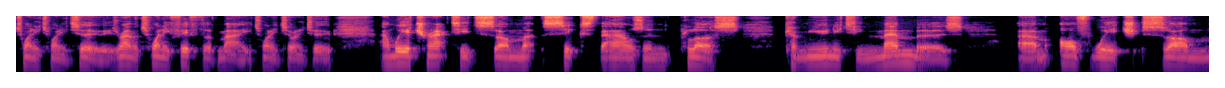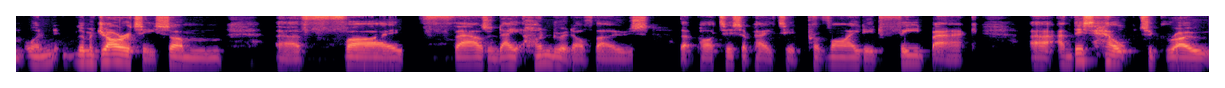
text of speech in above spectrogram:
2022. It was around the 25th of May 2022, and we attracted some 6,000 plus community members um, of which some, the majority, some uh, 5,800 of those that participated provided feedback. Uh, and this helped to grow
